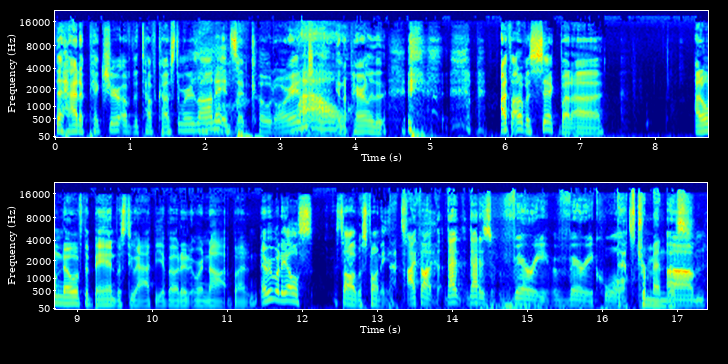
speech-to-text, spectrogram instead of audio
that had a picture of the tough customers on it and said Code Orange. Wow. And apparently, the I thought it was sick, but uh, I don't know if the band was too happy about it or not. But everybody else saw it was funny. I thought that, that that is very, very cool. That's tremendous. Um,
